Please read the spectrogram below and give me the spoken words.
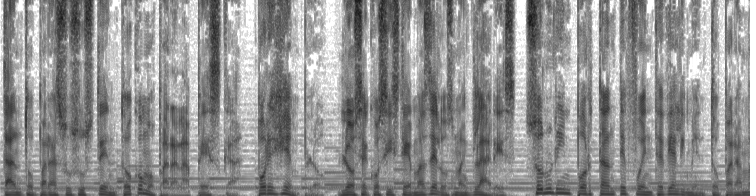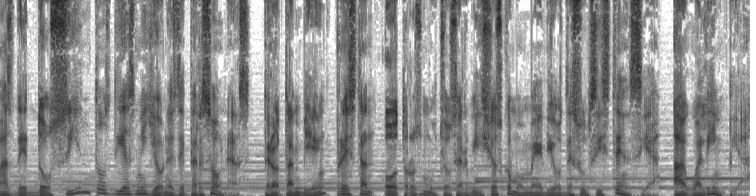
tanto para su sustento como para la pesca. Por ejemplo, los ecosistemas de los manglares son una importante fuente de alimento para más de 210 millones de personas, pero también prestan otros muchos servicios como medios de subsistencia, agua limpia,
